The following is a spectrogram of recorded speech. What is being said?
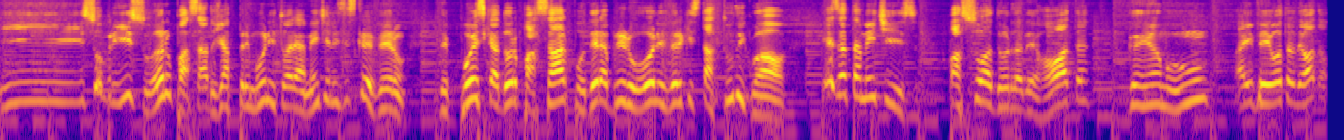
E sobre isso, ano passado, já premonitoriamente, eles escreveram: depois que a dor passar, poder abrir o olho e ver que está tudo igual. E é exatamente isso. Passou a dor da derrota, ganhamos um, aí veio outra derrota.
